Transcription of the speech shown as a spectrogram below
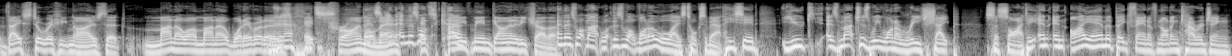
they still recognise that mano a mano, whatever it is, yeah, it's primal, man. And, and what, it's cavemen going at each other. And that's what Mark. This is what Watto always talks about. He said, "You, as much as we want to reshape." society. And and I am a big fan of not encouraging.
